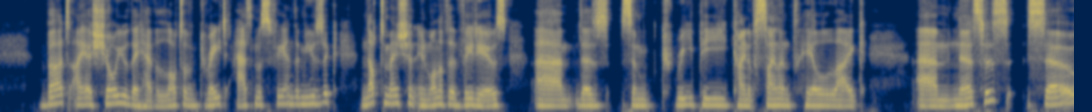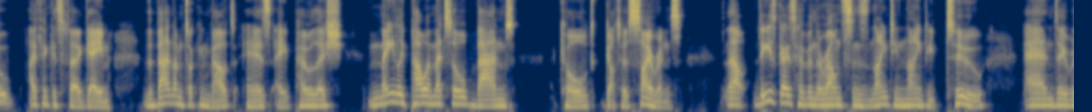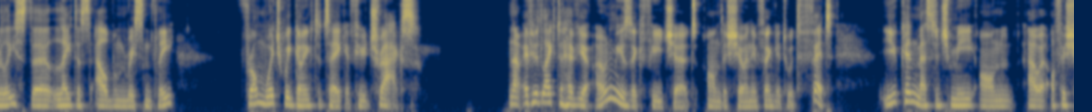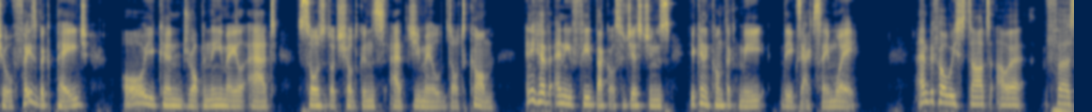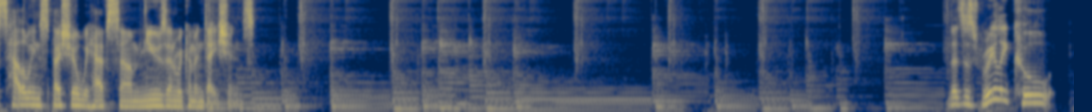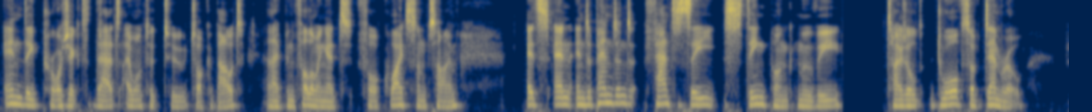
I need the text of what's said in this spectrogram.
but I assure you they have a lot of great atmosphere in the music. Not to mention, in one of the videos, um, there's some creepy, kind of Silent Hill like um, nurses, so I think it's fair game. The band I'm talking about is a Polish, mainly power metal band called Gutter Sirens. Now, these guys have been around since 1992 and they released the latest album recently, from which we're going to take a few tracks. Now, if you'd like to have your own music featured on the show and you think it would fit, you can message me on our official Facebook page or you can drop an email at swords.shotguns at gmail.com. And if you have any feedback or suggestions, you can contact me the exact same way. And before we start our first Halloween special, we have some news and recommendations. There's this really cool indie project that I wanted to talk about, and I've been following it for quite some time. It's an independent fantasy steampunk movie titled Dwarves of Demrel,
